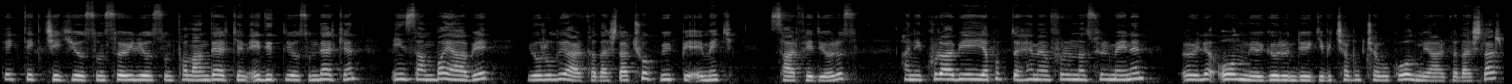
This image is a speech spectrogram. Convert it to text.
Tek tek çekiyorsun, söylüyorsun falan derken, editliyorsun derken insan bayağı bir yoruluyor arkadaşlar. Çok büyük bir emek sarf ediyoruz. Hani kurabiyeyi yapıp da hemen fırına sürmeyle öyle olmuyor göründüğü gibi çabuk çabuk olmuyor arkadaşlar.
